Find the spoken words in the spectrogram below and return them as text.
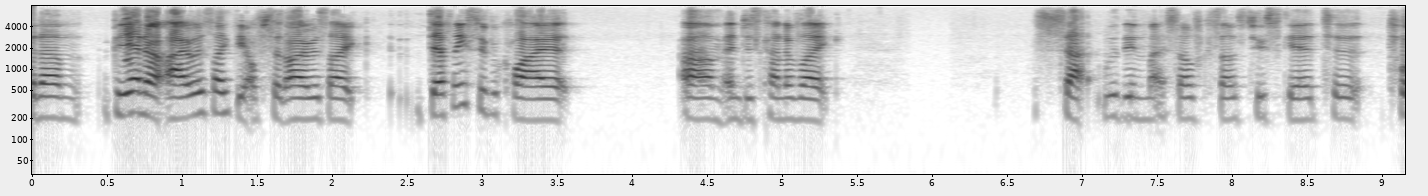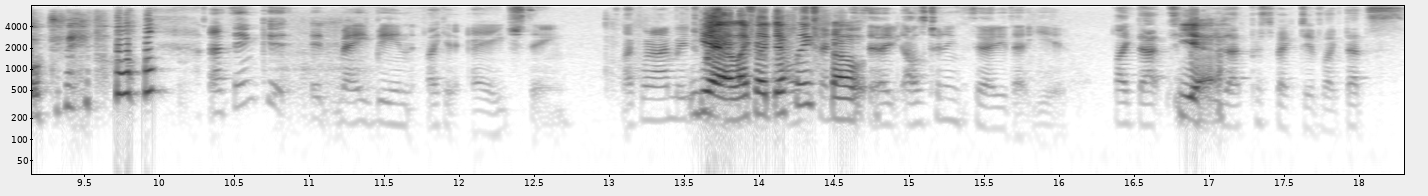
But um, but yeah, no, I was like the opposite. I was like definitely super quiet, um, and just kind of like sat within myself because I was too scared to talk to people. I think it, it may be an, like an age thing. Like when I moved. Yeah, like, I definitely turning felt- 30, I was turning thirty that year. Like that. To Yeah. that perspective, like that's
